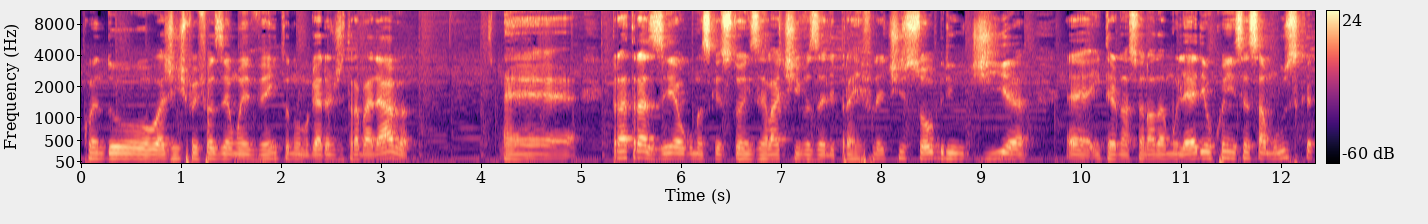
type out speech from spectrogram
quando a gente foi fazer um evento no lugar onde eu trabalhava. É, para trazer algumas questões relativas ali para refletir sobre o Dia é, Internacional da Mulher e eu conheci essa música.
